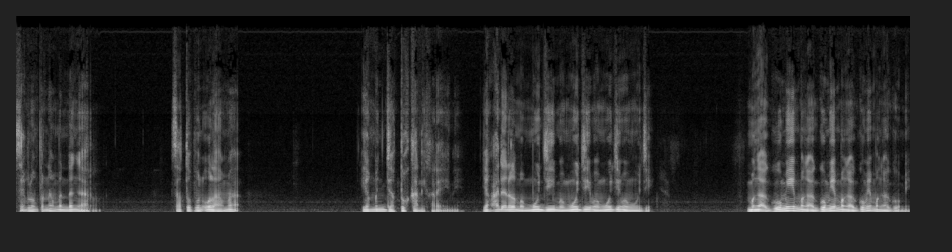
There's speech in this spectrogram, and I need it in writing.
Saya belum pernah mendengar satupun ulama yang menjatuhkan karya ini. Yang ada adalah memuji, memuji, memuji, memuji. Mengagumi, mengagumi, mengagumi, mengagumi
